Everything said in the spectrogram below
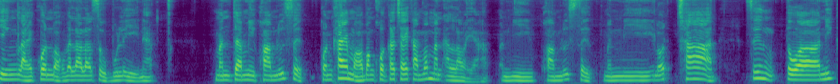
ริง ๆ หลายคนบอกเวลาเราสูบบุหรี่เนี่ยมันจะมีความรู้สึกคนไข้หมอบางคนเขาใช้คำว่ามันอร่อยอะครับมันมีความรู้สึก มันมีรสชาติ ซึ่งตัวนิโค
